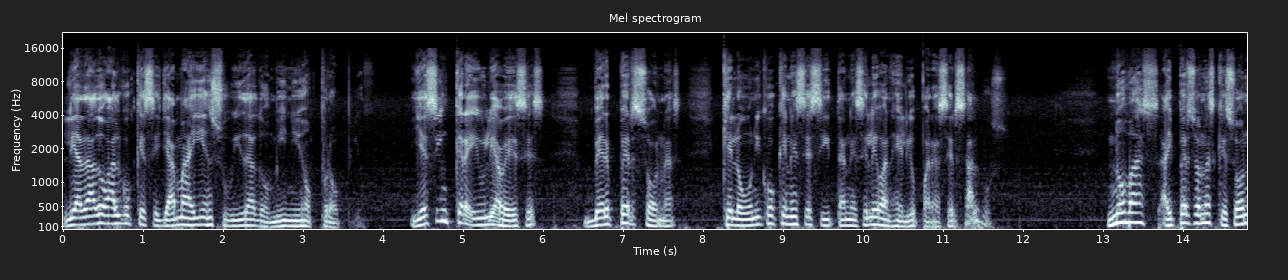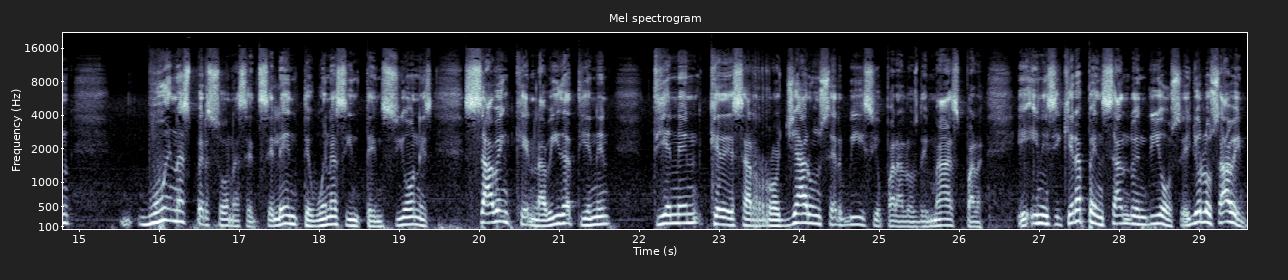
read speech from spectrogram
Le ha dado algo que se llama ahí en su vida dominio propio. Y es increíble a veces ver personas que lo único que necesitan es el Evangelio para ser salvos. No más, hay personas que son buenas personas, excelentes, buenas intenciones, saben que en la vida tienen, tienen que desarrollar un servicio para los demás, para, y, ni siquiera pensando en Dios, ellos lo saben,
